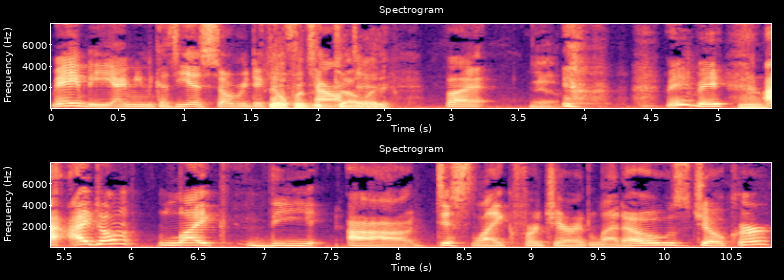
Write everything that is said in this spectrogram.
Maybe. I mean, because he is so ridiculously opens a talented. deli. But Yeah, Maybe. I, I don't like the uh, dislike for Jared Leto's Joker.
